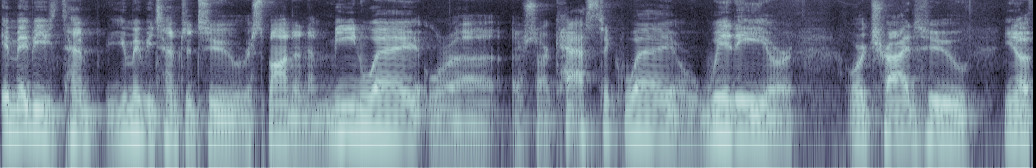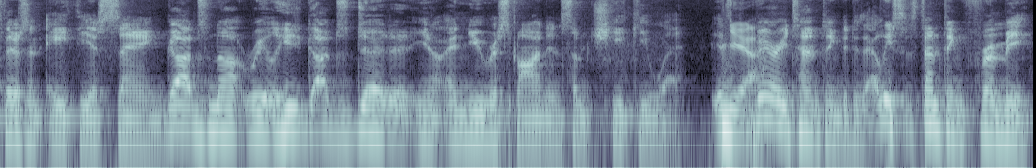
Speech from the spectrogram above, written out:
it may be temp- you may be tempted to respond in a mean way or a, a sarcastic way or witty or or try to you know if there's an atheist saying God's not real, he God's dead, you know, and you respond in some cheeky way. It's Yeah. very tempting to do that. At least it's tempting for me.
